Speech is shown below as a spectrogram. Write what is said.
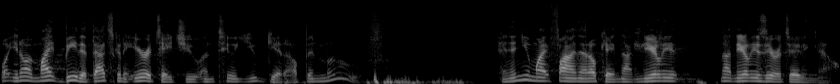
Well, you know, it might be that that's going to irritate you until you get up and move. And then you might find that, okay, not nearly, not nearly as irritating now.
